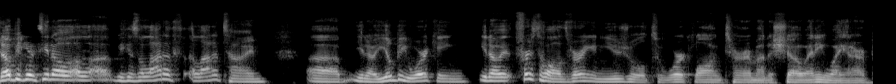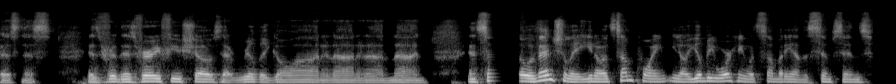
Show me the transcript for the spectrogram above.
No, because you know, a lot, because a lot of a lot of time, uh, you know, you'll be working. You know, first of all, it's very unusual to work long term on a show anyway in our business. Is for there's very few shows that really go on and on and on and on, and so so eventually, you know, at some point, you know, you'll be working with somebody on The Simpsons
